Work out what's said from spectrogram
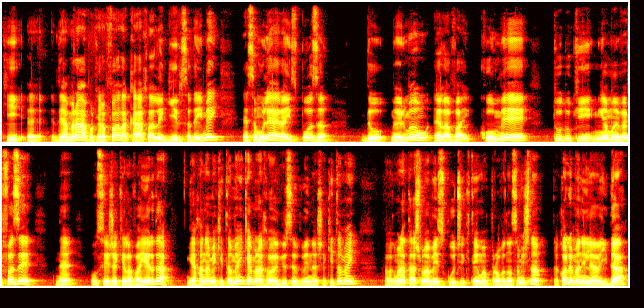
que é de Amra, porque ela fala, Kachla Legirsa Deimei, essa mulher, a esposa do meu irmão, ela vai comer tudo que minha mãe vai fazer, né? Ou seja, que ela vai herdar. E a Hanami aqui também, que é a aqui também. Fala que Manatash uma vez escute que tem uma prova da nossa Mishnah. A qual é Manilha Ida?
